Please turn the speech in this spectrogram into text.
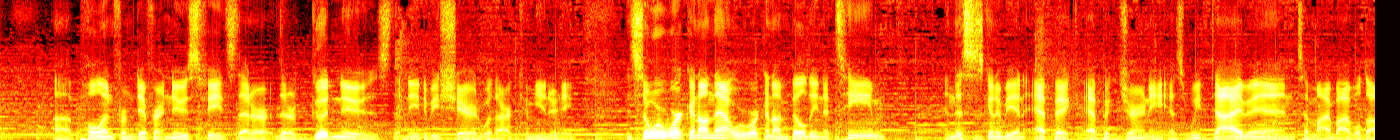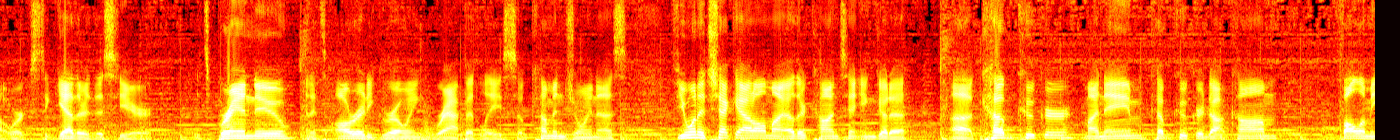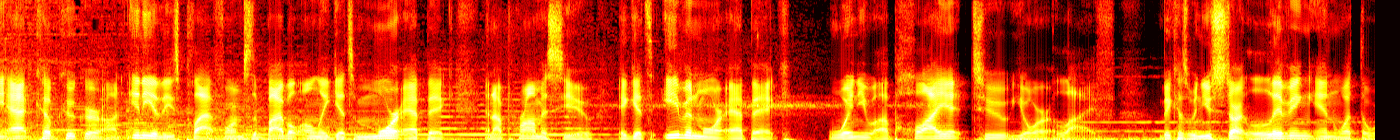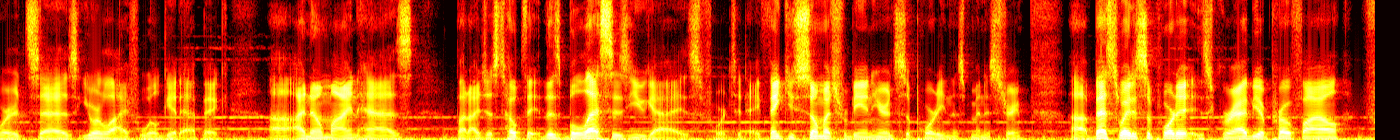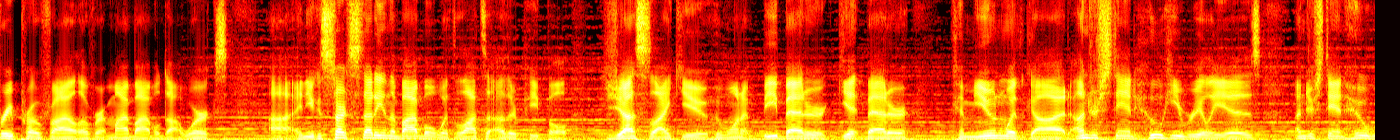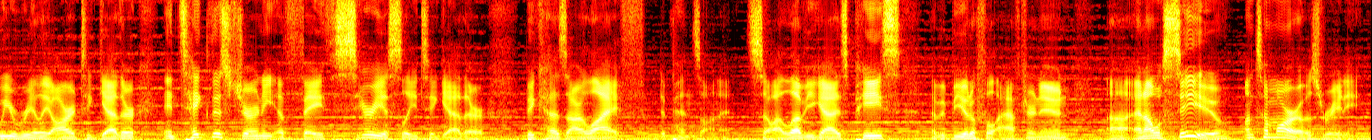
uh, pulling from different news feeds that are that are good news that need to be shared with our community. And so we're working on that. We're working on building a team, and this is going to be an epic, epic journey as we dive into mybible.works together this year. It's brand new and it's already growing rapidly. So come and join us. If you want to check out all my other content, you can go to uh, Cub Kuker, my name, cubkuker.com Follow me at Cub Kuker on any of these platforms. The Bible only gets more epic, and I promise you, it gets even more epic when you apply it to your life. Because when you start living in what the Word says, your life will get epic. Uh, I know mine has, but I just hope that this blesses you guys for today. Thank you so much for being here and supporting this ministry. Uh, best way to support it is grab your profile, free profile over at mybible.works. Uh, and you can start studying the Bible with lots of other people just like you who want to be better, get better, commune with God, understand who He really is, understand who we really are together, and take this journey of faith seriously together because our life depends on it. So I love you guys. Peace. Have a beautiful afternoon. Uh, and I will see you on tomorrow's reading.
